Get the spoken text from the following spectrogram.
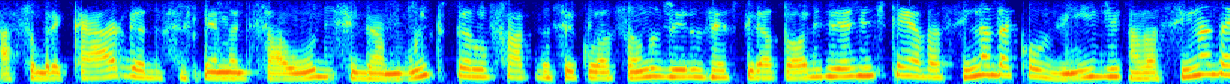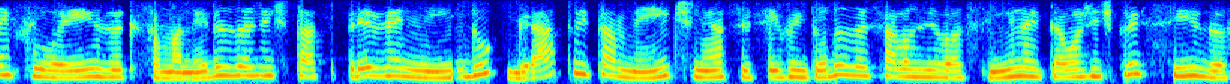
A sobrecarga do sistema de saúde se dá muito pelo fato da circulação dos vírus respiratórios e a gente tem a vacina da Covid, a vacina da influenza, que são maneiras da gente estar tá se prevenindo gratuitamente, né, acessível em todas as salas de vacina, então a gente precisa,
